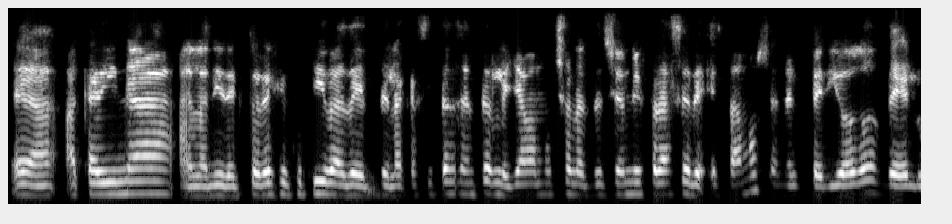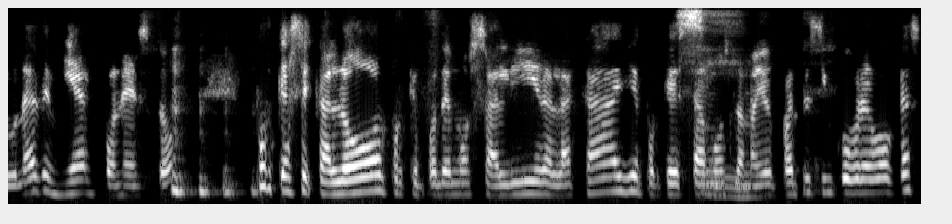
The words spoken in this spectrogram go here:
eh, a Karina, a la directora ejecutiva de, de, la Casita Center, le llama mucho la atención mi frase de estamos en el periodo de luna de miel con esto, porque hace calor, porque podemos salir a la calle, porque estamos la mayor parte sin cubrebocas,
